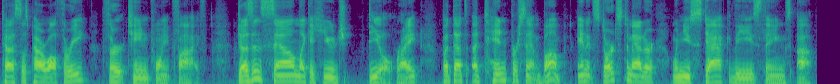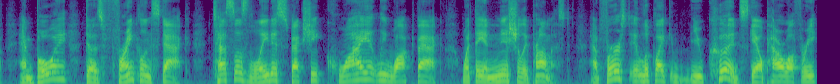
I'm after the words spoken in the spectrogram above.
Tesla's Powerwall 3, 13.5. Doesn't sound like a huge deal, right? But that's a 10% bump, and it starts to matter when you stack these things up. And boy, does Franklin stack. Tesla's latest spec sheet quietly walked back what they initially promised. At first, it looked like you could scale Powerwall 3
